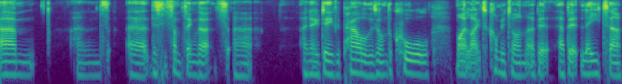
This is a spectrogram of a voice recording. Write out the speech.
Um, and uh, this is something that uh, I know David Powell, who's on the call, might like to comment on a bit a bit later.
